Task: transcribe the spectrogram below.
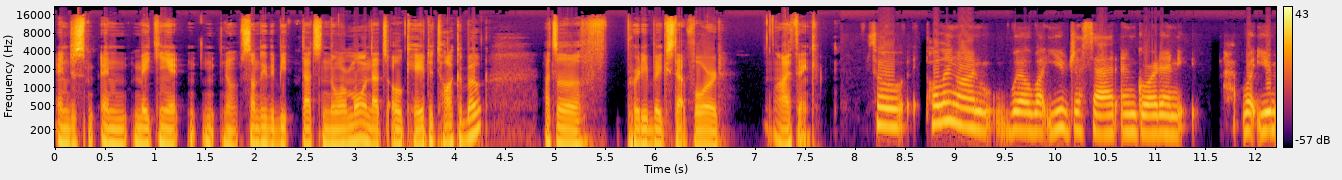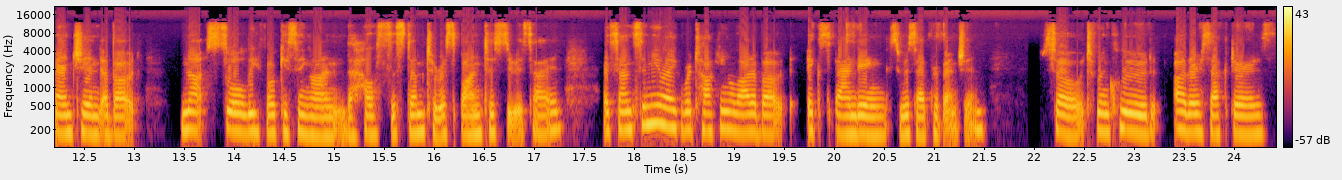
and just and making it you know something to be that's normal and that's okay to talk about that's a f- pretty big step forward i think So, pulling on Will, what you've just said, and Gordon, what you mentioned about not solely focusing on the health system to respond to suicide, it sounds to me like we're talking a lot about expanding suicide prevention. So, to include other sectors,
